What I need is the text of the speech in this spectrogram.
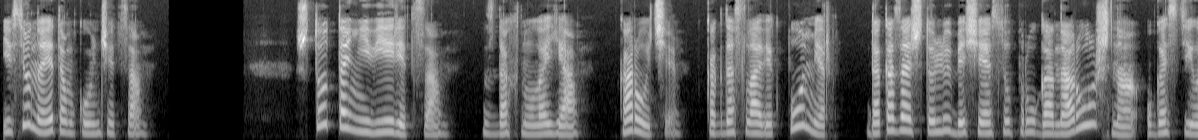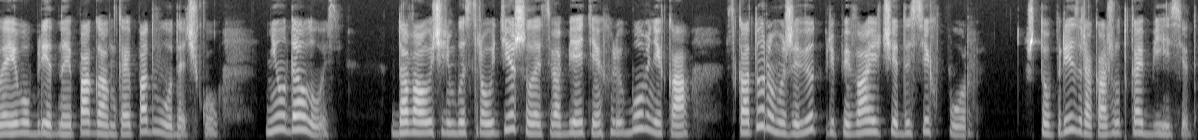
и все на этом кончится». «Что-то не верится», – вздохнула я. «Короче, когда Славик помер, доказать, что любящая супруга нарочно угостила его бледной поганкой под водочку, не удалось. Дава очень быстро утешилась в объятиях любовника – с которым и живет припеваючи до сих пор, что призрака жутко бесит,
